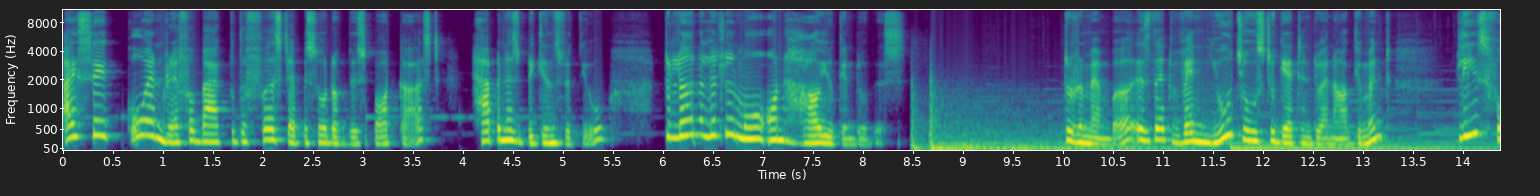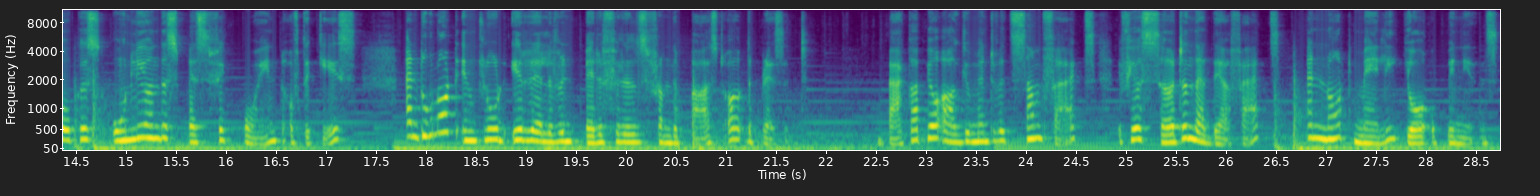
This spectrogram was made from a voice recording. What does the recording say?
I say go and refer back to the first episode of this podcast, Happiness Begins With You, to learn a little more on how you can do this. To remember is that when you choose to get into an argument, Please focus only on the specific point of the case and do not include irrelevant peripherals from the past or the present. Back up your argument with some facts if you're certain that they are facts and not merely your opinions.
